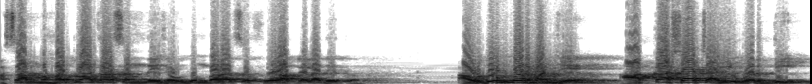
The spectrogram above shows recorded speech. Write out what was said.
असा महत्त्वाचा संदेश औदुंबराचं फळ आपल्याला देतं. औदुंबर म्हणजे आकाशाच्याही वरती.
